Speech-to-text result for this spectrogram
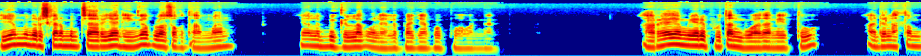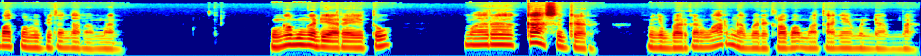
Dia meneruskan pencarian hingga pelosok taman yang lebih gelap oleh lebatnya pepohonan. Area yang mirip hutan buatan itu adalah tempat pembibitan tanaman. Bunga-bunga di area itu mereka segar, menyebarkan warna pada kelopak matanya yang mendamba.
